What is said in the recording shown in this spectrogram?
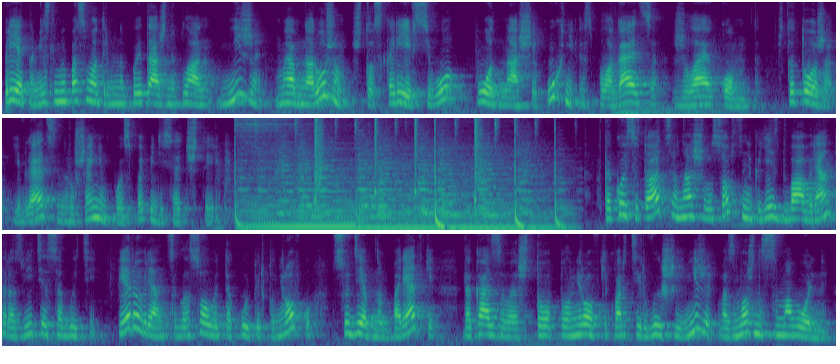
При этом, если мы посмотрим на поэтажный план ниже, мы обнаружим, что, скорее всего, под нашей кухней располагается жилая комната, что тоже является нарушением по СП-54. В такой ситуации у нашего собственника есть два варианта развития событий. Первый вариант – согласовывать такую перепланировку в судебном порядке, доказывая, что планировки квартир выше и ниже возможно самовольны,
